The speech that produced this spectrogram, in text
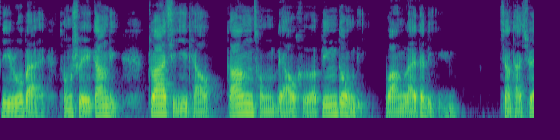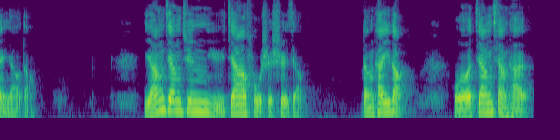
李如柏从水缸里抓起一条刚从辽河冰洞里往来的鲤鱼。向他炫耀道：“杨将军与家父是世交，等他一到，我将向他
